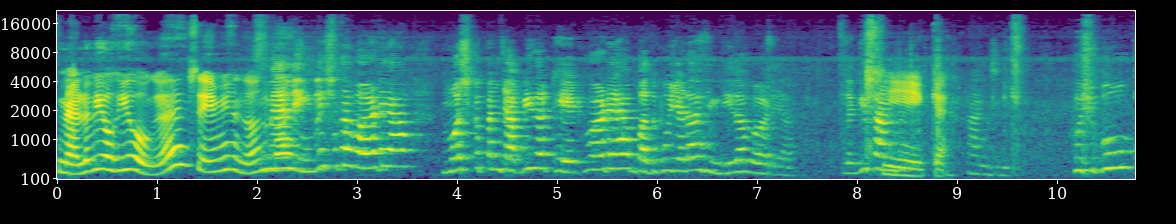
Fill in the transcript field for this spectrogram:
ਸਮੈਲ ਵੀ ਉਹੀ ਹੋ ਗਿਆ ਸੇਮ ਹੀ ਹੁੰਦਾ ਸਮੈਲ ਇੰਗਲਿਸ਼ ਦਾ ਵਰਡ ਆ ਮੁਸ਼ਕ ਪੰਜਾਬੀ ਦਾ ਠੇਠ ਵਰਡ ਆ ਬਦਬੂ ਜਿਹੜਾ ਹਿੰਦੀ ਦਾ ਵਰਡ ਆ। ਲੱਗੀ ਸਮਝ? ਠੀਕ ਹੈ। ਹਾਂਜੀ। ਖੁਸ਼ਬੂ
